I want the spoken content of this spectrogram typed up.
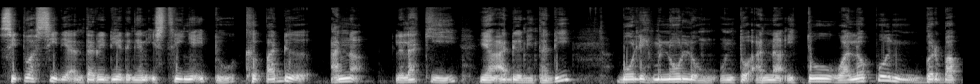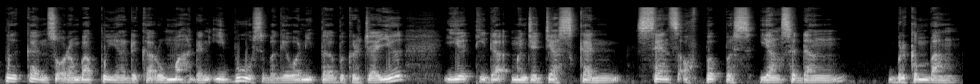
situasi di antara dia dengan isterinya itu kepada anak lelaki yang ada ni tadi boleh menolong untuk anak itu walaupun berbapakan seorang bapa yang dekat rumah dan ibu sebagai wanita bekerjaya ia tidak menjejaskan sense of purpose yang sedang berkembang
